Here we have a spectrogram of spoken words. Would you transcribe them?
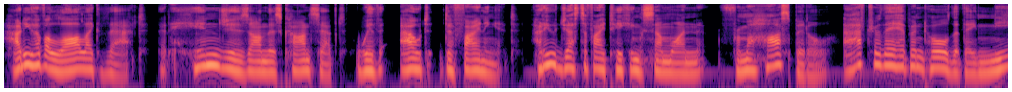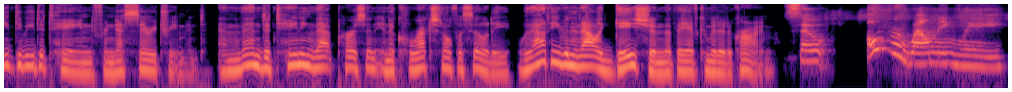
how do you have a law like that that hinges on this concept without defining it? How do you justify taking someone from a hospital after they have been told that they need to be detained for necessary treatment, and then detaining that person in a correctional facility without even an allegation that they have committed a crime? So, overwhelmingly,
